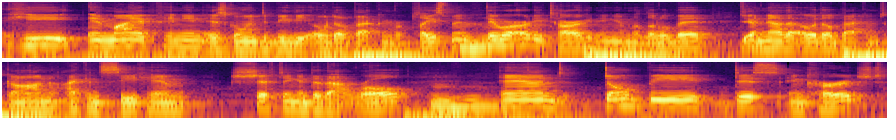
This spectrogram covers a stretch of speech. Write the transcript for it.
He, in my opinion, is going to be the Odell Beckham replacement. They were already targeting him a little bit, Mm-hmm. Yep. and now that Odell Beckham's gone, I can see him shifting into that role. Mm-hmm. And don't be disencouraged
